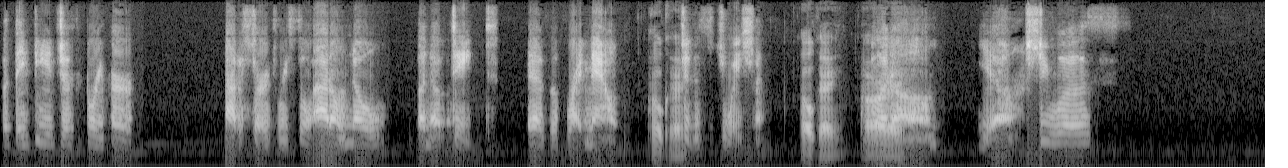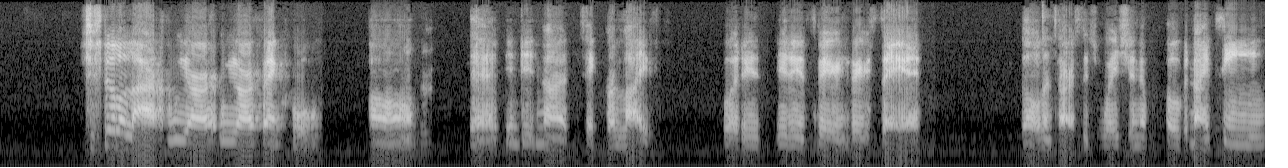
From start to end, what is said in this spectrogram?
but they did just bring her out of surgery. So I don't know an update as of right now Okay. to the situation. Okay. All but right. um, yeah, she was. She's still alive. We are we are thankful um, that it did not take her life, but it, it is very very sad. The whole entire situation of COVID nineteen,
